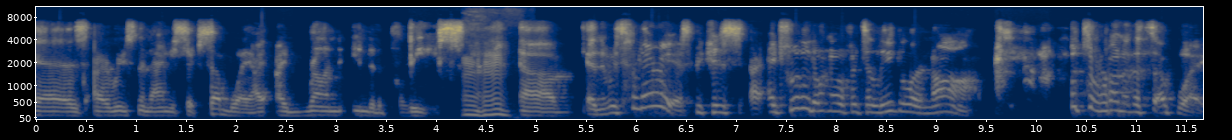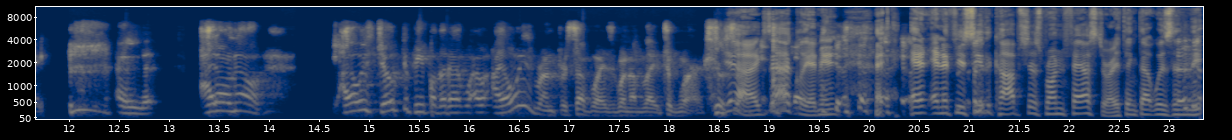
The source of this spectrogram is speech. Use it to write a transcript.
as I reach the 96 subway. I, I run into the police, mm-hmm. um, and it was hilarious because I, I truly don't know if it's illegal or not to run in the subway, and I don't know. I always joke to people that I, I, always run for subways when I'm late to work. Yeah, exactly. I mean, and, and if you see the cops, just run faster. I think that was in the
